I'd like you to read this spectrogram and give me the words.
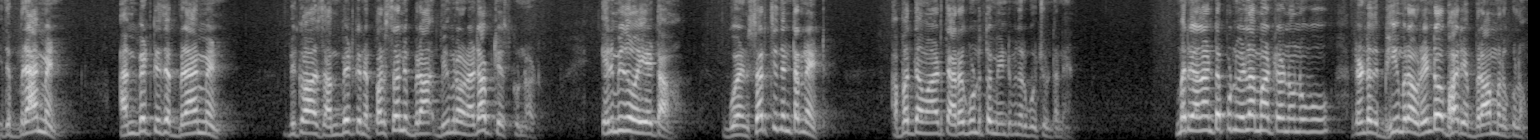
ఇది Brahmin. Ambedkar is a Brahmin. Because Ambedkar అనే పర్సన్ బ్రా భీమరావుని అడాప్ట్ చేసుకున్నాడు. ఎనిమిదో ఏటా గో అండ్ సర్చ్ ఇది ఇంటర్నెట్ అబద్ధం ఆడితే అరగుండుతో మీ ఇంటి మీద కూర్చుంటా నేను. మరి అలాంటప్పుడు నువ్వు ఎలా మాట్లాడినావు నువ్వు? రెండోది భీమరావు రెండో భార్య బ్రాహ్మణ కులం.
